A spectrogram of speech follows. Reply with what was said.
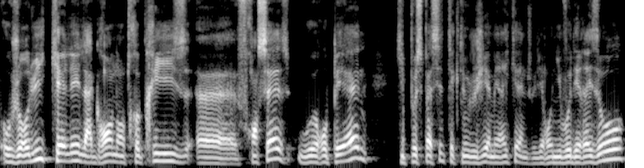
Aujourd'hui, quelle est la grande entreprise française ou européenne qui peut se passer de technologie américaine? Je veux dire, au niveau des réseaux,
